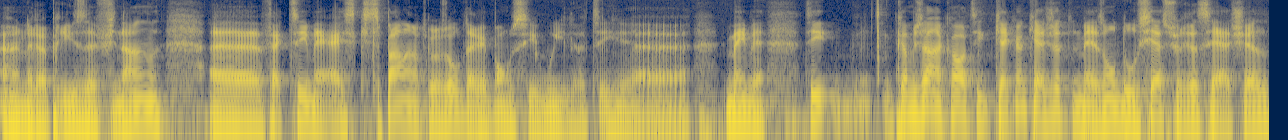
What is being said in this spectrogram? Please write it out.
une reprise de finances. Euh, fait tu sais, mais est-ce qu'ils se parlent entre eux autres? La réponse est oui. Là, euh, même, tu sais, comme j'ai encore, tu sais, quelqu'un qui achète une maison, dossier assuré CHL,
